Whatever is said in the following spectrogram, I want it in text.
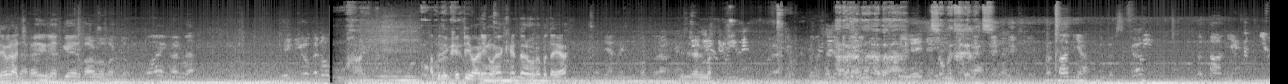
દેવરાજ. પડતો આ બધી ખેતીવાડીનું હે ખેતરો હે. બધા આ ઇઝરાયલમાં צומת חלץ. נתניה. נתניה.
